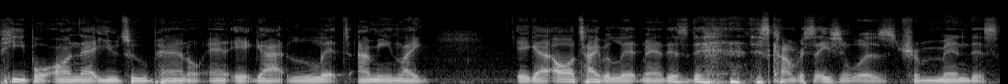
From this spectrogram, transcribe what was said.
people on that YouTube panel, and it got lit. I mean, like it got all type of lit, man. This this this conversation was tremendous.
